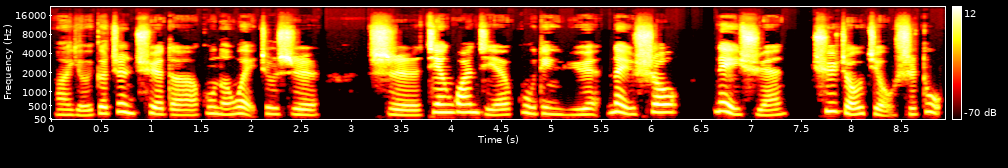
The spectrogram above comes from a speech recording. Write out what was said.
啊，有一个正确的功能位，就是使肩关节固定于内收、内旋，曲轴九十度，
